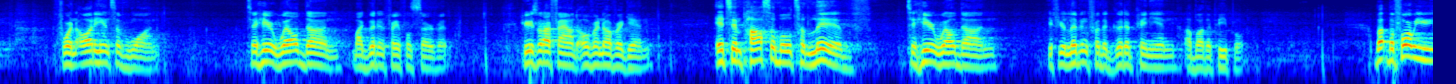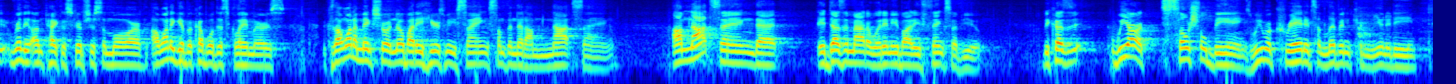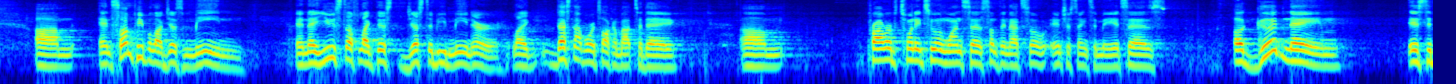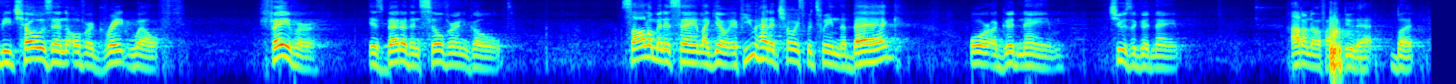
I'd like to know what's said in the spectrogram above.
for an audience of one. To hear, well done, my good and faithful servant. Here's what I found over and over again it's impossible to live to hear well done if you're living for the good opinion of other people. But before we really unpack the scripture some more, I want to give a couple of disclaimers because I want to make sure nobody hears me saying something that I'm not saying. I'm not saying that it doesn't matter what anybody thinks of you because we are social beings. We were created to live in community. Um, and some people are just mean and they use stuff like this just to be meaner. Like, that's not what we're talking about today. Um, Proverbs 22 and 1 says something that's so interesting to me. It says, A good name is to be chosen over great wealth. Favor is better than silver and gold. Solomon is saying, like, yo, if you had a choice between the bag or a good name, choose a good name. I don't know if I would do that, but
